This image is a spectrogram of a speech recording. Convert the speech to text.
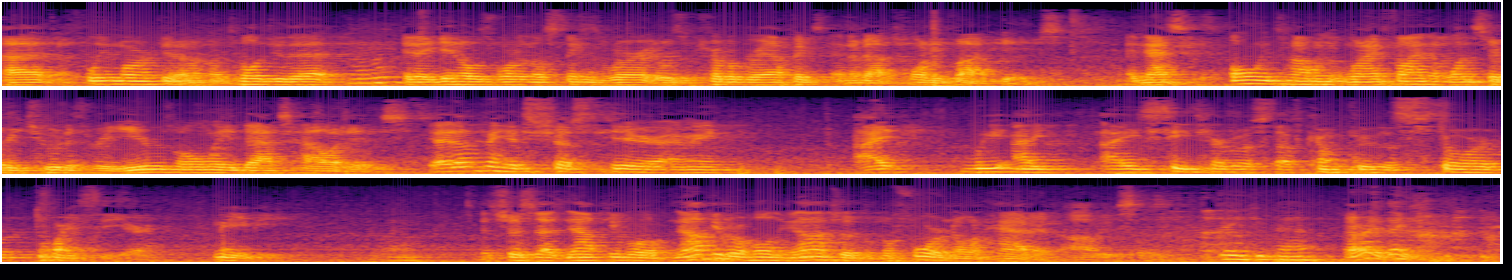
at a flea market. I don't know if I told you that. Mm-hmm. And again, it was one of those things where it was a TurboGrafx and about 25 games. And that's the only time when I find it once every two to three years only. That's how it is. Yeah, I don't think it's just here. I mean, I we I I see Turbo stuff come through the store twice a year, maybe. It's just that now people now people are holding on to it, but before no one had it, obviously. Thank you, Pat. All right, thank you.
